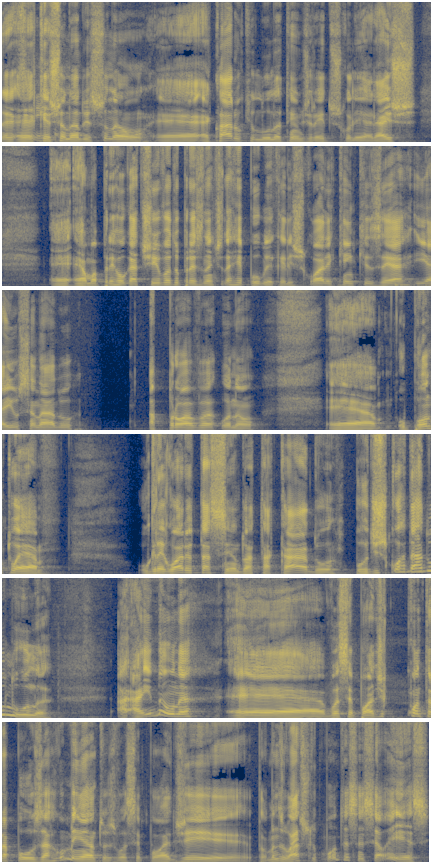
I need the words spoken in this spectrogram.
é, questionando isso, não. É, é claro que o Lula tem o direito de escolher. Aliás, é, é uma prerrogativa do presidente da República. Ele escolhe quem quiser e aí o Senado aprova ou não. É, o ponto é, o Gregório está sendo atacado por discordar do Lula. Aí não, né? É, você pode contrapor os argumentos, você pode. Pelo menos eu acho que o ponto essencial é esse.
